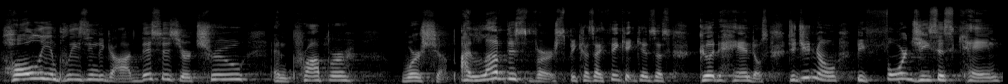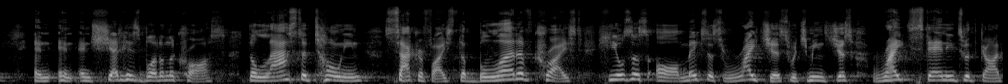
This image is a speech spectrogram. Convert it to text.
Holy and pleasing to God. This is your true and proper worship. I love this verse because I think it gives us good handles. Did you know before Jesus came and, and, and shed his blood on the cross, the last atoning sacrifice, the blood of Christ heals us all, makes us righteous, which means just right standings with God.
